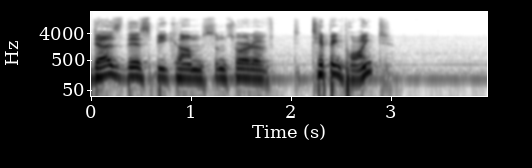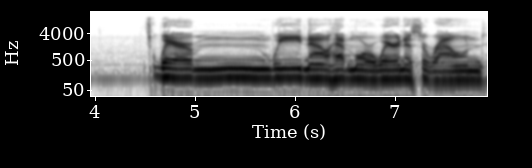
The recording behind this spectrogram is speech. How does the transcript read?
does this become some sort of tipping point where mm, we now have more awareness around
